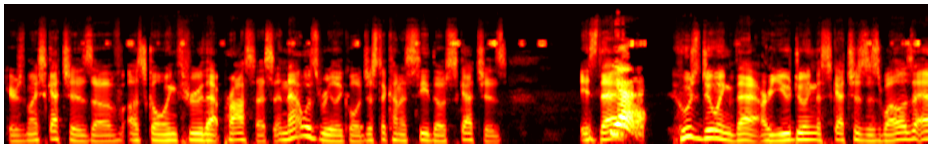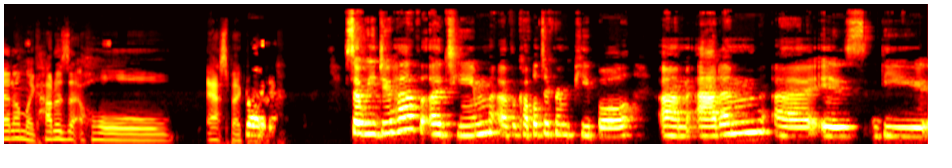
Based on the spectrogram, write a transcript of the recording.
here's my sketches of us going through that process. And that was really cool just to kind of see those sketches. Is that, yeah. who's doing that? Are you doing the sketches as well as Adam? Like, how does that whole aspect right. work? So we do have a team of a couple different people. Um, Adam uh, is the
